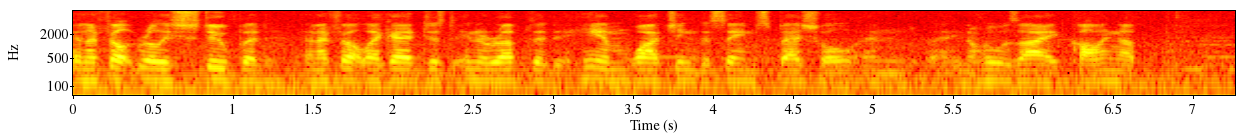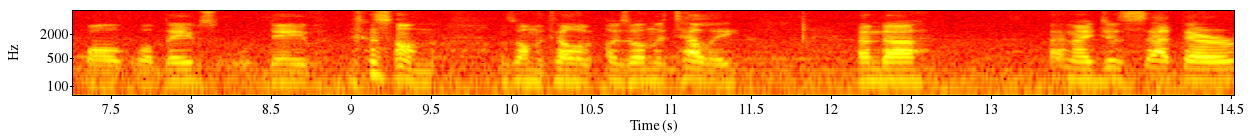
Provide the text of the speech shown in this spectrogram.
and I felt really stupid, and I felt like I had just interrupted him watching the same special, and uh, you know who was I calling up while while Dave's Dave was on was on the tele was on the telly, and uh, and I just sat there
